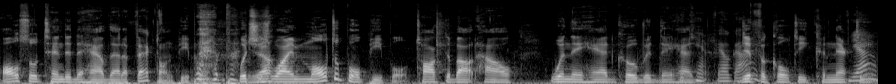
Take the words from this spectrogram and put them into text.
also tended to have that effect on people, which Yeah. is why multiple people talked about how when they had COVID, they had can't feel difficulty connecting Yeah,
